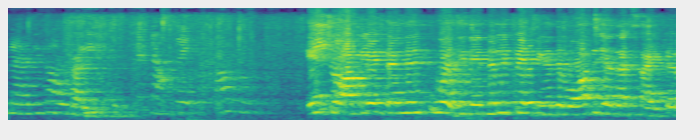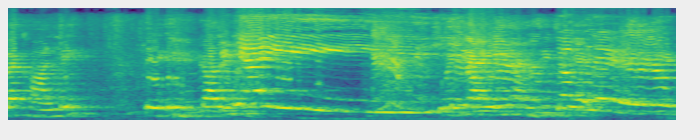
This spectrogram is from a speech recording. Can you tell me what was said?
ਮੈਂ ਵੀ ਖਾਊਂਗੀ ਇਹ ਚਾਕਲੇਟ ਇਹਨਾਂ ਭੂਆ ਜੀ ਨੇ ਇਹਨਾਂ ਲਈ ਭੇਜੀਆਂ ਤੇ ਬਹੁਤ ਜ਼ਿਆਦਾ ਐਕਸਾਈਟਡ ਆ ਖਾਣ ਲਈ। ਤੇ ਕੱਲ ਮਠਿਆਈ ਮਠਿਆਈ, ਹਾਂਜੀ, ਮਠਿਆਈ।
